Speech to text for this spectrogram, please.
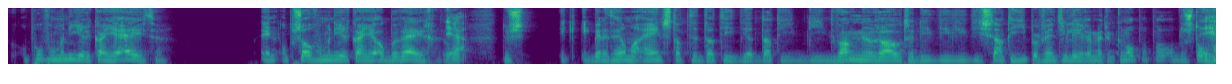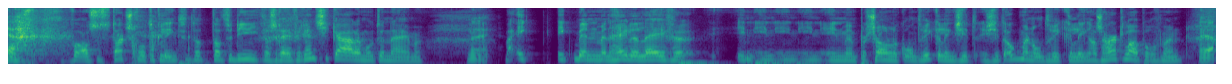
op hoeveel manieren kan je eten? En op zoveel manieren kan je ook bewegen. Ja, Dus ik, ik ben het helemaal eens dat, dat, die, dat die, die dwangneuroten, die, die, die, die staan te hyperventileren met een knop op, op de stopwatch. Ja. Voor als het startschot klinkt, dat, dat we die niet als referentiekader moeten nemen. nee. Maar ik, ik ben mijn hele leven in, in, in, in, in mijn persoonlijke ontwikkeling zit, zit ook mijn ontwikkeling als hardloper of mijn Ja.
